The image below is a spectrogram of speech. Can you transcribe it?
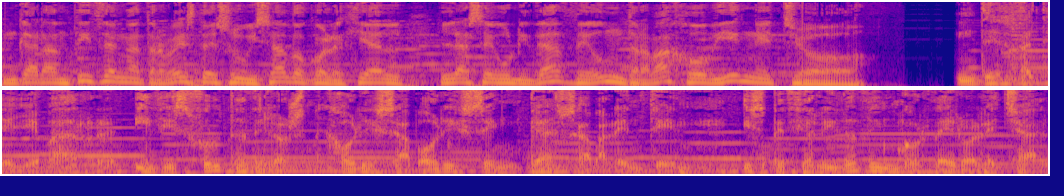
garantizan a través de su visado colegial la seguridad de un trabajo bien hecho. Déjate llevar y disfruta de los mejores sabores en Casa Valentín. Especialidad en cordero lechal,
